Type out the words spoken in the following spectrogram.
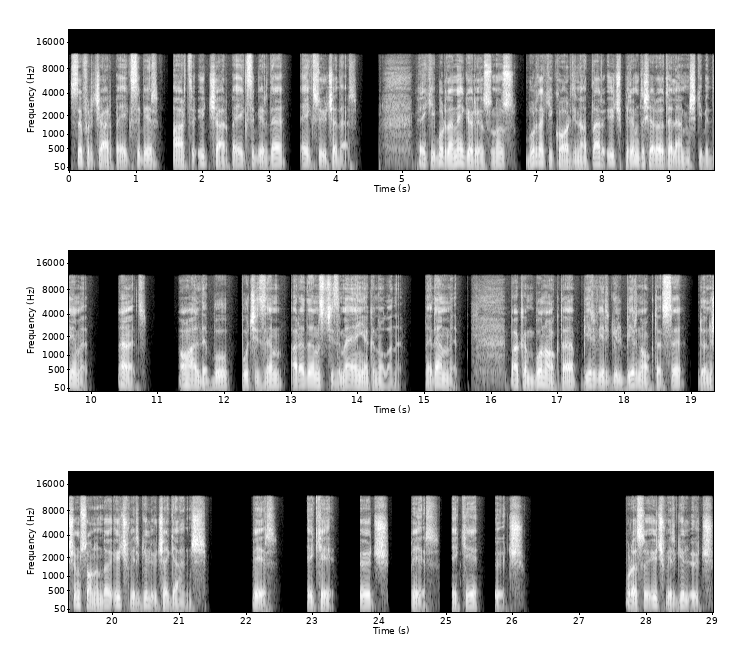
0 çarpı eksi 1 artı 3 çarpı eksi 1 de eksi 3 eder. Peki burada ne görüyorsunuz? Buradaki koordinatlar 3 birim dışarı ötelenmiş gibi değil mi? Evet. O halde bu, bu çizim, aradığımız çizime en yakın olanı. Neden mi? Bakın bu nokta, 1,1 noktası, dönüşüm sonunda 3,3'e gelmiş. 1, 2, 3, 1, 2, 3. Burası 3,3.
